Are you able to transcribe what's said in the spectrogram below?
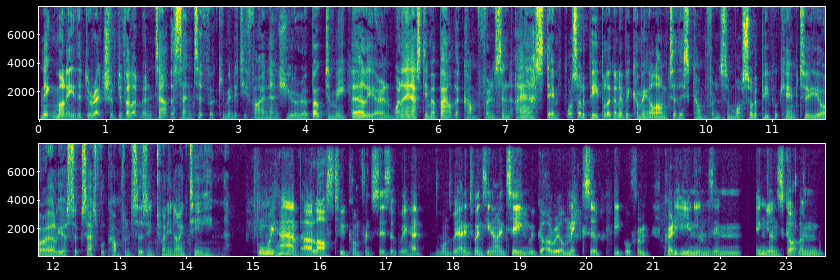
Nick Money, the Director of Development at the Centre for Community Finance Europe, spoke to me earlier and when I asked him about the conference, and I asked him what sort of people are going to be coming along to this conference and what sort of people came to your earlier successful conferences in 2019. We have our last two conferences that we had, the ones we had in 2019. We've got a real mix of people from credit unions in England, Scotland,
